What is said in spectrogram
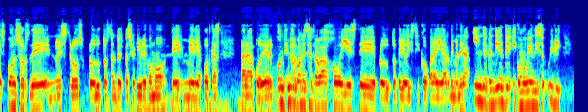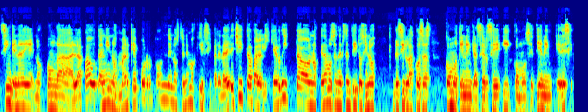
sponsors de nuestros productos, tanto de Espacio Libre como de Media Podcast, para poder continuar con este trabajo y este producto periodístico para llegar de manera independiente y, como bien dice Willy, sin que nadie nos ponga la pauta ni nos marque por dónde nos tenemos que ir, si para la derechita, para la izquierdita o nos quedamos en el centrito, sino decir las cosas cómo tienen que hacerse y cómo se tienen que decir.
